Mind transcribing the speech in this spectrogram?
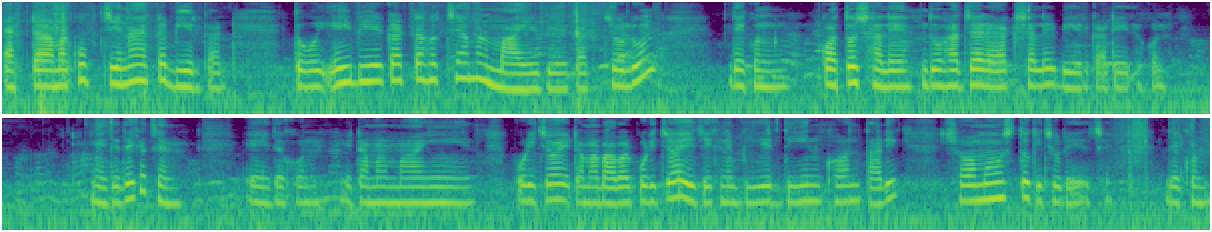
একটা আমার খুব চেনা একটা বিয়ের কার্ড। তো এই বিয়ের কার্ডটা হচ্ছে আমার মায়ের বিয়ের কার্ড। চলুন দেখুন কত সালে দু হাজার এক সালের বিয়ের কার্ড এই দেখুন। এই যে দেখেছেন? এই দেখুন, এটা আমার মায়ের পরিচয়, এটা আমার বাবার পরিচয়, এই যে এখানে বিয়ের দিন, ক্ষণ, তারিখ, সমস্ত কিছু রয়েছে। দেখুন,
